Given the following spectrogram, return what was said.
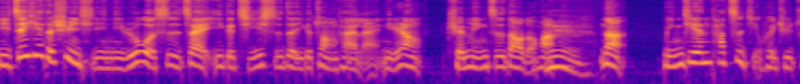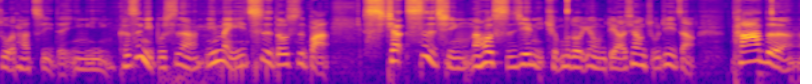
你这些的讯息，你如果是在一个及时的一个状态来，你让全民知道的话，嗯，那。民间他自己会去做他自己的阴影，可是你不是啊，你每一次都是把像事情，然后时间你全部都用掉。像主计长他的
